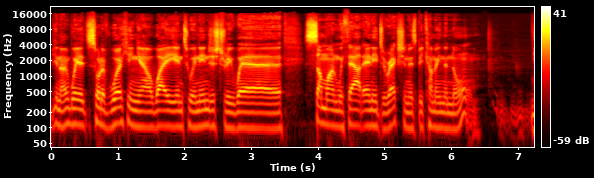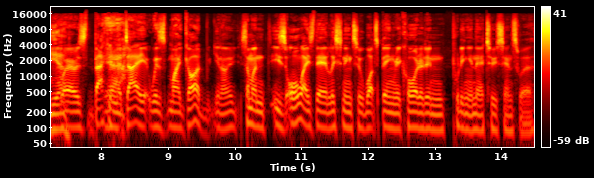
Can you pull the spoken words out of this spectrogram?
you know we're sort of working our way into an industry where someone without any direction is becoming the norm. Yeah. Whereas back in the day, it was my God, you know, someone is always there listening to what's being recorded and putting in their two cents worth.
